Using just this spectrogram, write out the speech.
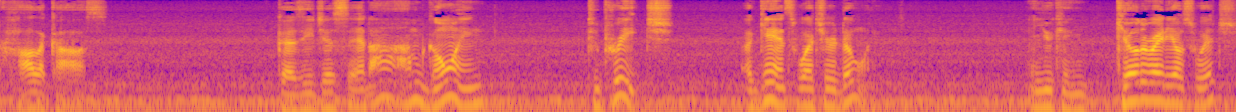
Holocaust because he just said, I'm going to preach against what you're doing. And you can kill the radio switch.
